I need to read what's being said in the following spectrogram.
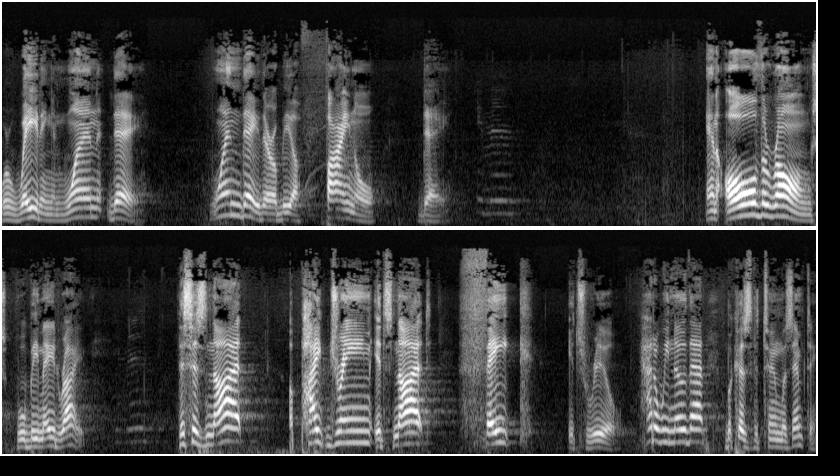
we're waiting, and one day, one day there will be a final day. Amen. And all the wrongs will be made right. Amen. This is not a pipe dream, it's not fake, it's real. How do we know that? Because the tomb was empty.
